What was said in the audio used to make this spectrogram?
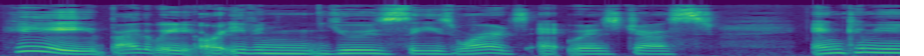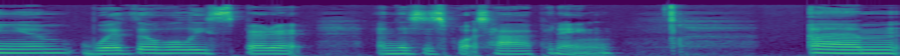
hey, by the way, or even use these words. It was just in communion with the Holy Spirit, and this is what's happening. Um,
